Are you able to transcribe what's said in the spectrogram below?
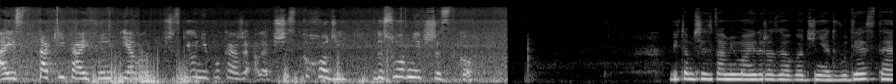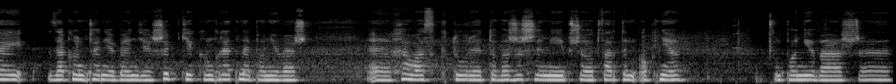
a jest taki tajfun. Ja Wam wszystkiego nie pokażę, ale wszystko chodzi. Dosłownie wszystko. Witam się z Wami, moi drodzy, o godzinie 20. Zakończenie będzie szybkie, konkretne, ponieważ e, hałas, który towarzyszy mi przy otwartym oknie, ponieważ e,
